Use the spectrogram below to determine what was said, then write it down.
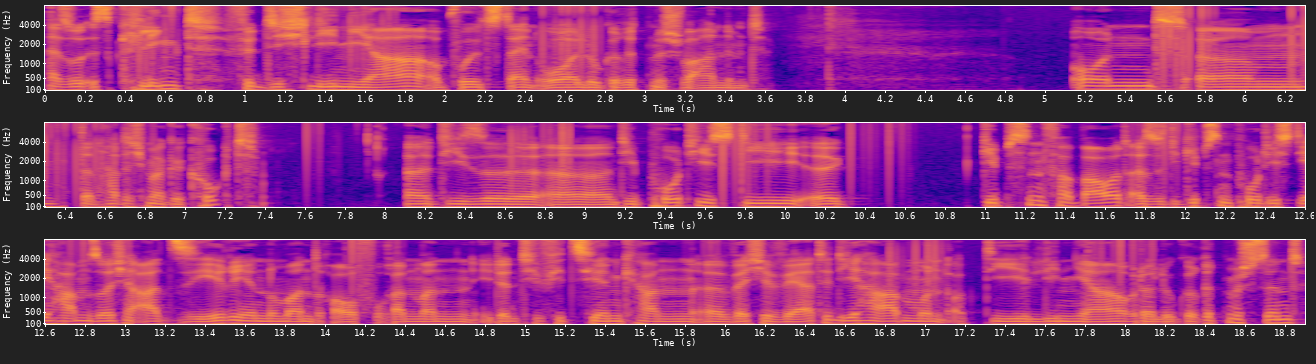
Also es klingt für dich linear, obwohl es dein Ohr logarithmisch wahrnimmt. Und ähm, dann hatte ich mal geguckt, äh, diese, äh, die Potis, die äh, Gibson verbaut. Also die Gibson-Potis, die haben solche Art Seriennummern drauf, woran man identifizieren kann, äh, welche Werte die haben und ob die linear oder logarithmisch sind.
